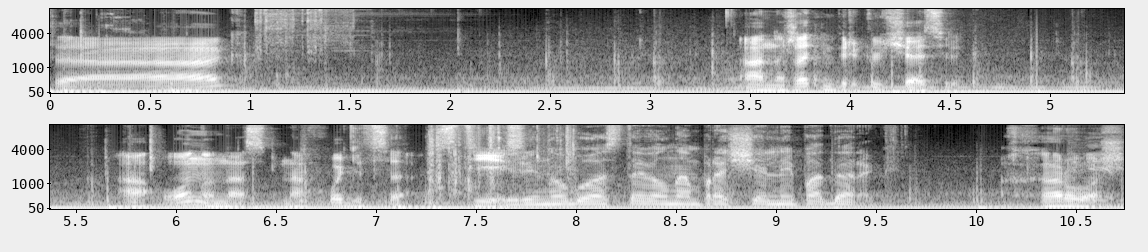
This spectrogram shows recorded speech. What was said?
Так. А, нажать на переключатель. А он у нас находится здесь. Иринобу оставил нам прощальный подарок. Хорош.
